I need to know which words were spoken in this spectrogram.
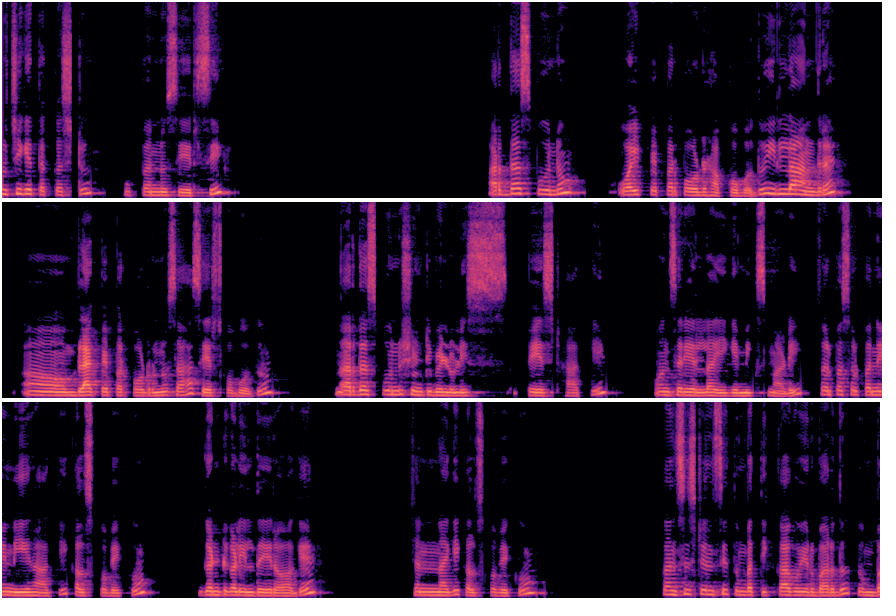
ರುಚಿಗೆ ತಕ್ಕಷ್ಟು ಉಪ್ಪನ್ನು ಸೇರಿಸಿ, ಅರ್ಧ ಸ್ಪೂನು ವೈಟ್ ಪೆಪ್ಪರ್ ಪೌಡ್ರ್ ಹಾಕ್ಕೋಬೋದು. ಇಲ್ಲ ಅಂದರೆ ಬ್ಲ್ಯಾಕ್ ಪೆಪ್ಪರ್ ಪೌಡ್ರನ್ನು ಸಹ ಸೇರಿಸ್ಕೋಬೋದು. ಅರ್ಧ ಸ್ಪೂನು ಶುಂಠಿ ಬೆಳ್ಳುಳ್ಳಿ ಪೇಸ್ಟ್ ಹಾಕಿ ಒಂದು ಸರಿ ಎಲ್ಲ ಹೀಗೆ ಮಿಕ್ಸ್ ಮಾಡಿ ಸ್ವಲ್ಪ ಸ್ವಲ್ಪನೇ ನೀರು ಹಾಕಿ ಕಲಿಸ್ಕೋಬೇಕು. ಗಂಟುಗಳಿಲ್ಲದೆ ಇರೋ ಹಾಗೆ ಚೆನ್ನಾಗಿ ಕಲಿಸ್ಕೋಬೇಕು. ಕನ್ಸಿಸ್ಟೆನ್ಸಿ ತುಂಬ ತಿಕ್ಕಾಗೂ ಇರಬಾರ್ದು, ತುಂಬ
